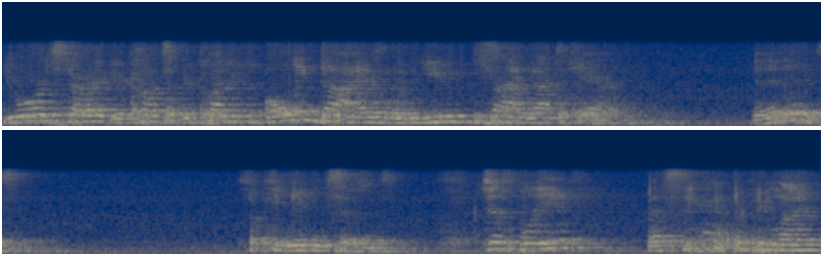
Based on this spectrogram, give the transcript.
Your startup, your concept, your project only dies when you decide not to care. And it ends. So keep making decisions. Just believe. That's the big line.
